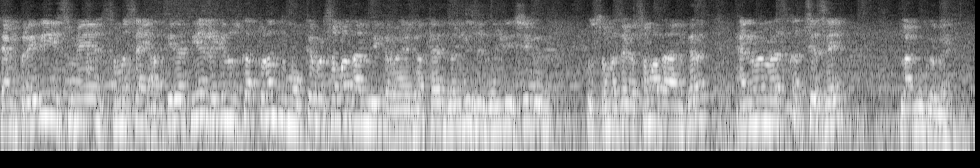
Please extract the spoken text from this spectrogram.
टेम्परेरी इसमें समस्याएँ आती रहती हैं, लेकिन उसका तुरंत मौके पर समाधान भी करवाया जाता है। जल्दी से जल्दी शीघ्र उस समस्या का समाधान कर एन अच्छे से लागू करवाए जम्वा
